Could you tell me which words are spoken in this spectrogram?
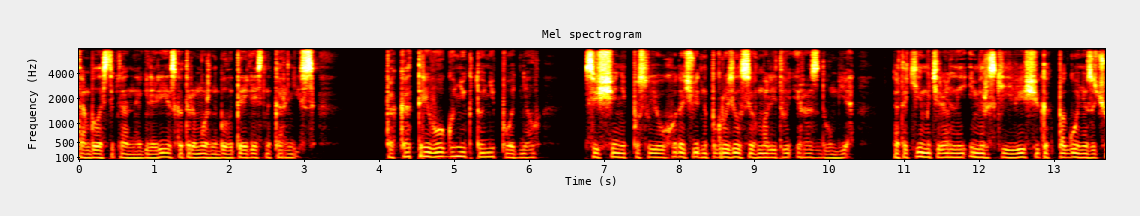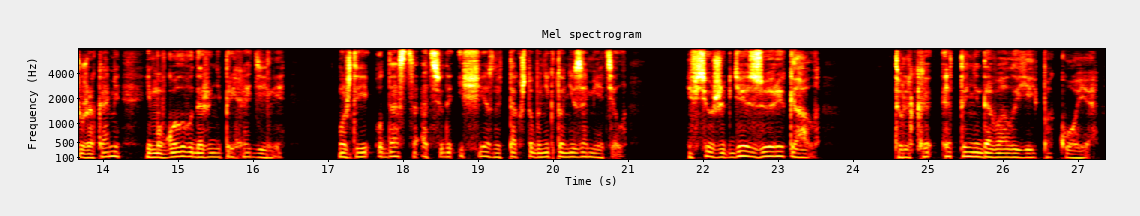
Там была стеклянная галерея, с которой можно было перелезть на карниз. Пока тревогу никто не поднял. Священник после ее ухода, очевидно, погрузился в молитвы и раздумья. А такие материальные и мирские вещи, как погоня за чужаками, ему в голову даже не приходили. Может, ей удастся отсюда исчезнуть так, чтобы никто не заметил. И все же, где Зюригал? Только это не давало ей покоя. —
